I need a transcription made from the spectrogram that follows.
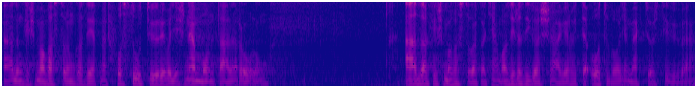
Áldunk és magasztalunk azért, mert hosszú tűrő vagy, és nem mondtál le rólunk. Áldlak és magasztalak, Atyám, azért az igazságért, hogy Te ott vagy a megtört szívűvel.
